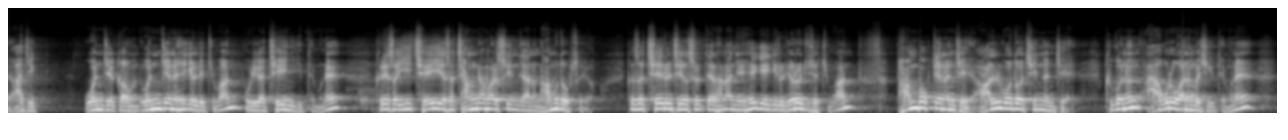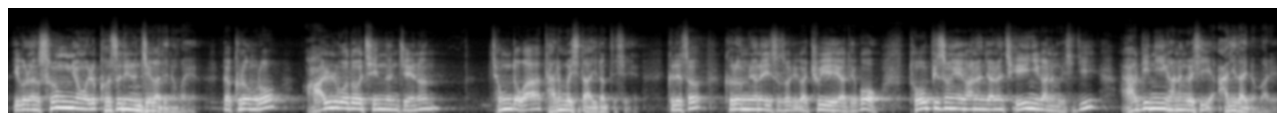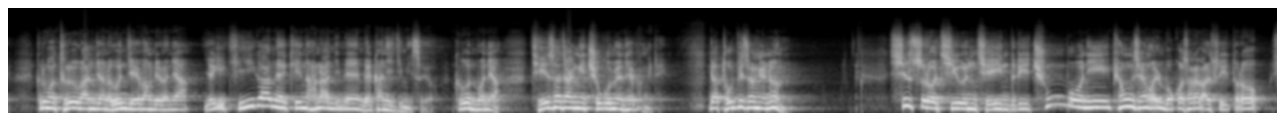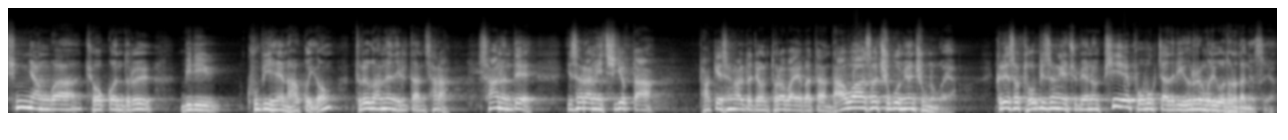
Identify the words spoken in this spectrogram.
아직 원죄 가운 원죄는 해결됐지만 우리가 죄인이기 때문에 그래서 이 죄에서 장담할 수 있는 자는 아무도 없어요. 그래서 죄를 지었을 때 하나님이 회개의 길을 열어주셨지만 반복되는 죄, 알고도 짓는 죄, 그거는 악으로 가는 것이기 때문에 이거는 성령을 거스리는 죄가 되는 거예요. 그러니까 그러므로 알고도 짓는 죄는 정도가 다른 것이다 이런 뜻이에요. 그래서 그런 면에 있어서 우리가 주의해야 되고 도피성에 가는 자는 죄인이 가는 것이지 악인이 가는 것이 아니다 이런 말이에요. 그러면 들어간 자는 언제 해방되느냐? 여기 기가 막힌 하나님의 메커니즘이 있어요. 그건 뭐냐? 제사장이 죽으면 해방이 돼. 그러니까 도피성에는 실수로 지은 죄인들이 충분히 평생을 먹고 살아갈 수 있도록 식량과 조건들을 미리 구비해 놨고요. 들어가면 일단 살아. 사는데 이 사람이 지겹다. 밖에 생활도 좀 돌아봐야겠다. 나와서 죽으면 죽는 거야. 그래서 도피성의 주변은 피해 보복자들이 으르렁거리고 돌아다녔어요.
